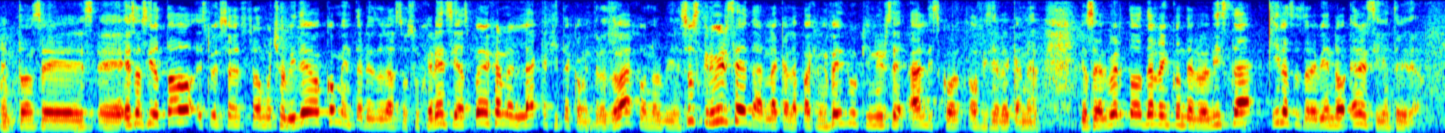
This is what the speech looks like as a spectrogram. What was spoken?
Entonces, eh, eso ha sido todo. Espero que les haya gustado mucho el video. Comentarios, dudas o sugerencias, pueden dejarlo en la cajita de comentarios de abajo. No olviden suscribirse, dar like a la página en Facebook y unirse al Discord oficial del canal. Yo soy Alberto del Rincón del Duelista y los estaré viendo en el siguiente video.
